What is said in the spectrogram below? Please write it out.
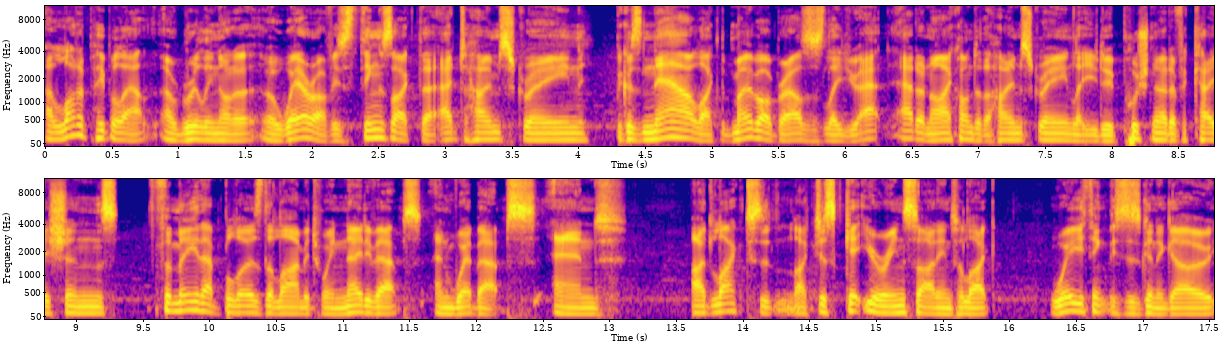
a lot of people out are really not aware of is things like the add to home screen because now like the mobile browsers let you add, add an icon to the home screen let you do push notifications for me that blurs the line between native apps and web apps and i'd like to like just get your insight into like where you think this is going to go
